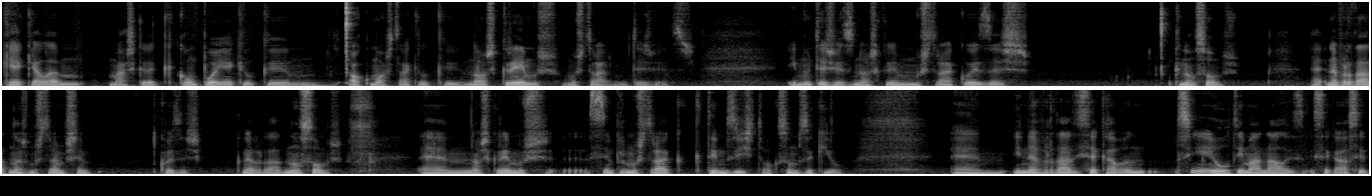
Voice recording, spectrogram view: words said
que é aquela máscara que compõe aquilo que, ou que mostra aquilo que nós queremos mostrar, muitas vezes. E muitas vezes nós queremos mostrar coisas que não somos. Eh, na verdade, nós mostramos sempre coisas que na verdade não somos. Nós queremos sempre mostrar que, temos isto ou que somos aquilo. Um, e na verdade isso acaba, sim, em última análise, isso acaba, ser,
